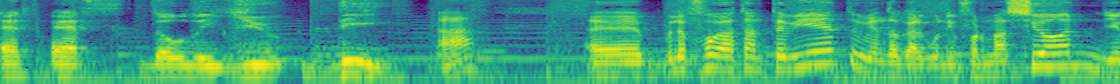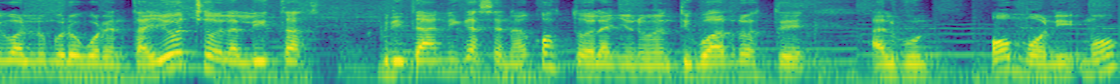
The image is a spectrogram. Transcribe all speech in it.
FFWD. ¿ah? Eh, le fue bastante bien, estoy viendo que alguna información. Llegó al número 48 de las listas británicas en agosto del año 94, este álbum homónimo.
